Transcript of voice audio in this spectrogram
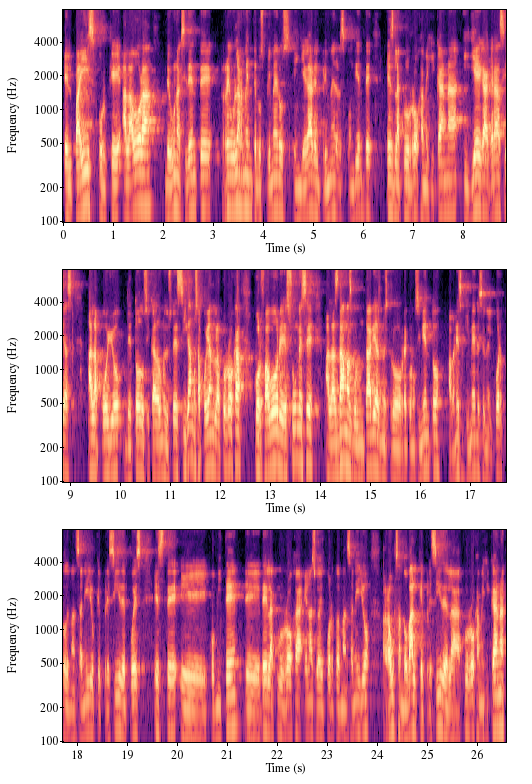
el país, porque a la hora de un accidente, regularmente los primeros en llegar, el primer respondiente es la Cruz Roja Mexicana y llega gracias al apoyo de todos y cada uno de ustedes. Sigamos apoyando a la Cruz Roja. Por favor, eh, súmese a las damas voluntarias. Nuestro reconocimiento a Vanessa Jiménez en el puerto de Manzanillo, que preside pues este eh, comité de, la Cruz Roja en la ciudad y puerto de Manzanillo, a Raúl Sandoval, que preside la Cruz Roja Mexicana,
